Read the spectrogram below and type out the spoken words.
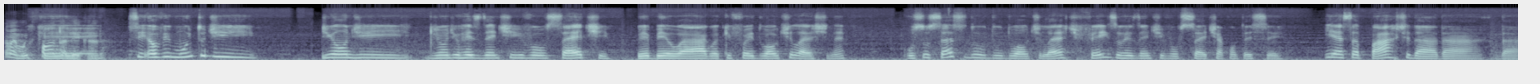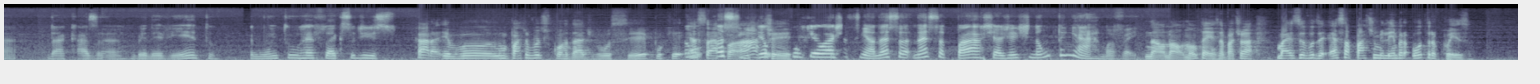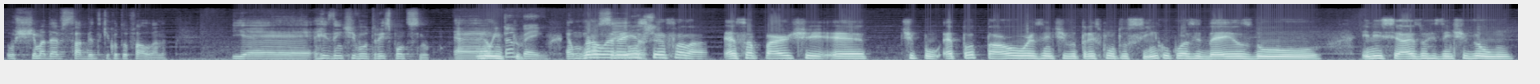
Não, é muito Porque, foda ali, cara. Assim, eu vi muito de. De onde. De onde o Resident Evil 7 bebeu a água que foi do Outlast, né? O sucesso do, do, do Outlast fez o Resident Evil 7 acontecer. E essa parte da, da, da, da casa Beneviento é muito reflexo disso. Cara, eu vou. Uma parte eu vou discordar de você, porque Então, essa assim, parte. eu- porque eu acho assim, ó, nessa, nessa parte a gente não tem arma, velho. Não, não, não tem essa parte. não. Mas eu vou dizer, essa parte me lembra outra coisa. O Shima deve saber do que, que eu tô falando. E é Resident Evil 3.5. É, Muito. Também. é um Não, era isso que eu ia falar. Essa parte é, tipo, é total Resident Evil 3.5 com as ideias do iniciais do Resident Evil 1.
